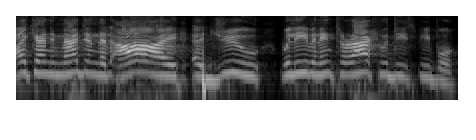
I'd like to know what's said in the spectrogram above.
I can't imagine that I, a Jew, will even interact with these people.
